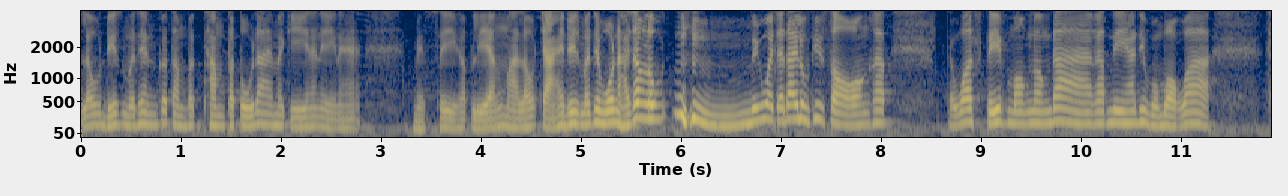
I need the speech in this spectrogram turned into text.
แล้วดริสเมอร์เทนก็ทำทำประตูได้เมื่อกี้นั่นเองนะฮะ เมสซี่ครับเลี้ยงมาแล้วจ่ายให้ดริสมาเทวนหาช่องแล้วนึกว่าจะได้ลูกที่ 2 ครับ แต่ว่าสตีฟมองน้องด้าครับนี่ฮะที่ผมบอกว่าส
